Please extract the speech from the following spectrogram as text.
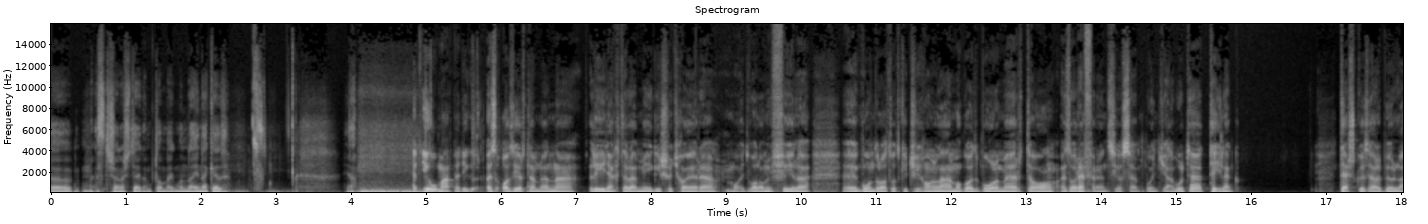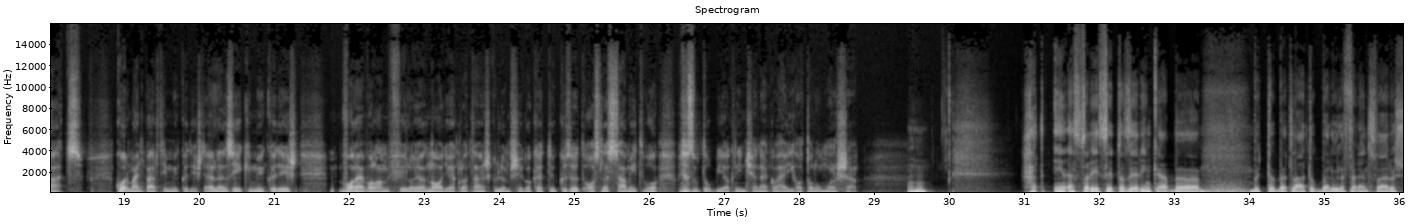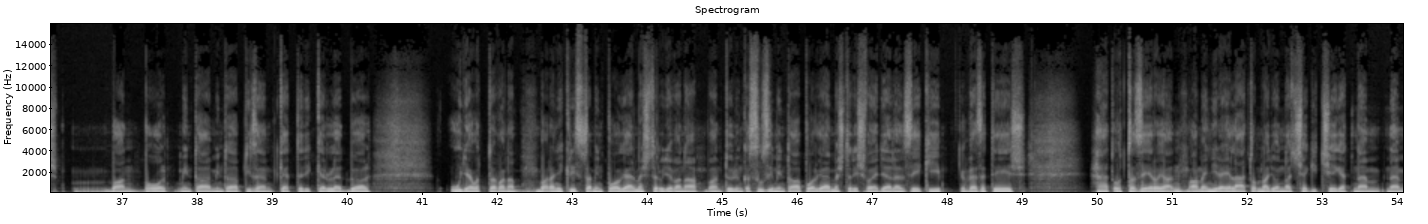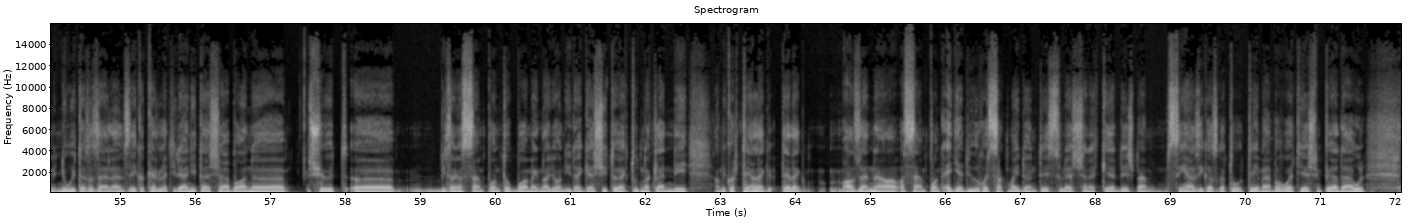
ezt sajnos tényleg nem tudom megmondani neked. Ja. Hát jó, már pedig ez azért nem lenne lényegtelen mégis, hogyha erre majd valamiféle gondolatot kicsihalnál magadból, mert a, ez a referencia szempontjából, tehát tényleg testközelből látsz kormánypárti működést, ellenzéki működést, van-e valamiféle olyan nagy eklatáns különbség a kettő között, azt lesz számítva, hogy az utóbbiak nincsenek a helyi hatalomban sem? Uh-huh. Hát én ezt a részét azért inkább, vagy többet látok belőle Ferencvárosban, ból, mint a, mint a 12. kerületből ugye ott van a Baranyi Kriszta, mint polgármester, ugye van, a, van tőlünk a Szuzi, mint alpolgármester, és van egy ellenzéki vezetés. Hát ott azért olyan, amennyire én látom, nagyon nagy segítséget nem, nem nyújt ez az ellenzék a kerület irányításában sőt, bizonyos szempontokból meg nagyon idegesítőek tudnak lenni, amikor tényleg, tényleg az lenne a, a szempont egyedül, hogy szakmai döntés szülessen egy kérdésben. Színházigazgató témában volt ilyesmi például.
